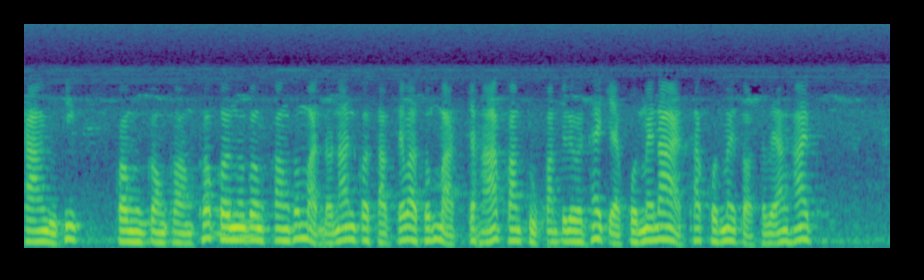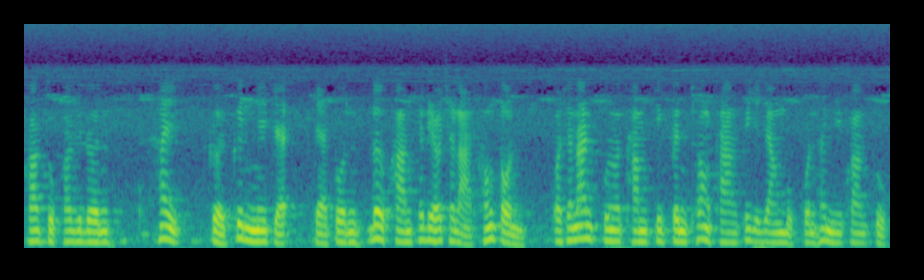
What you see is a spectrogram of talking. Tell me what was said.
ครางอยู่ที่กองเงินกองทองเพราะกองเงินกองทองสมบัติเหล่านั้นก็สักแต่ว่าสมบัติจะหาความสุขความเจริญให้แก่คนไม่ได้ ถ้าคนไม่สอดแสวงให้ความสุขความเจริญให้เกิดขึ้นมีแก่แก่ตนด้วยความเฉลียวฉลาดของตน เพราะฉะนั้นคุณธรรมจึงเป็นช่องทางที่จะยังบุคคลให้มีความสุข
